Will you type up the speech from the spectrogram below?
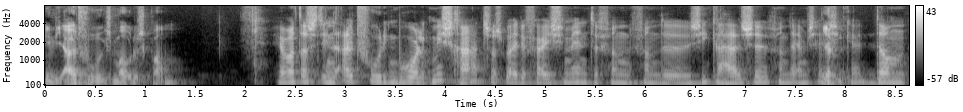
in die uitvoeringsmodus kwam. Ja, want als het in de uitvoering behoorlijk misgaat, zoals bij de faillissementen van, van de ziekenhuizen, van de MC-zieken, ja. dan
